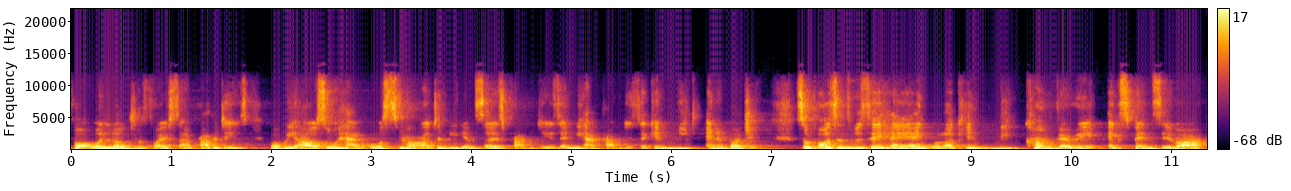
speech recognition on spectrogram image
for our luxury five star properties, but we also have our small to medium sized properties, and we have properties that can meet any budget. So persons will say, "Hey, Anguilla can become very expensive, or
